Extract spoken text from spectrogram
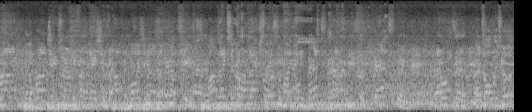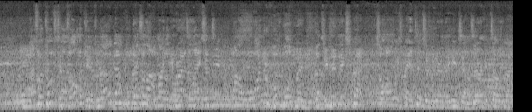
LeBron, the LeBron James Family Foundation for helping Boys and Girls Club kids. Thanks to Carmex, thanks to Michael. Batsman. He's a batsman. That was it. That's always good. That's what Coach tells all the kids, without a doubt. Thanks a lot, Michael. Congratulations. What a wonderful movement that you didn't expect. So always pay attention when you're in the Heat house. Eric you that.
